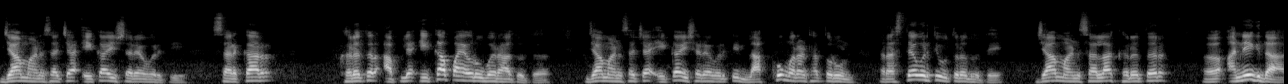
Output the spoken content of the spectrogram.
ज्या माणसाच्या एका इशाऱ्यावरती सरकार खरं तर आपल्या एका पायावर उभं राहत होतं ज्या माणसाच्या एका इशाऱ्यावरती लाखो मराठा तरुण रस्त्यावरती उतरत होते ज्या माणसाला खरं तर अनेकदा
